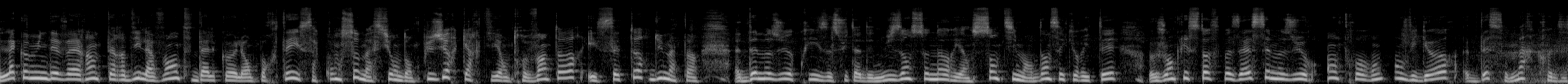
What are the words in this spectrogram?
La commune des Verts interdit la vente d'alcool emporté et sa consommation dans plusieurs quartiers entre 20h et 7h du matin. Des mesures prises suite à des nuisances sonores et un sentiment d'insécurité. Jean-Christophe Peset, ces mesures entreront en vigueur dès ce mercredi.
